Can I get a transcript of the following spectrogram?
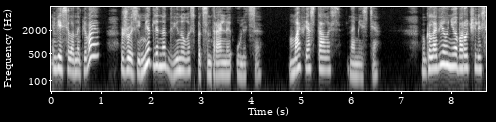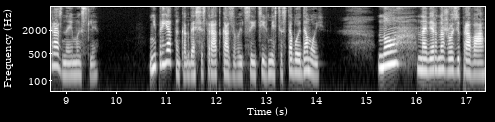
Весело напевая, Жози медленно двинулась по центральной улице. Мафия осталась на месте. В голове у нее ворочались разные мысли. Неприятно, когда сестра отказывается идти вместе с тобой домой. Но, наверное, Жози права.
